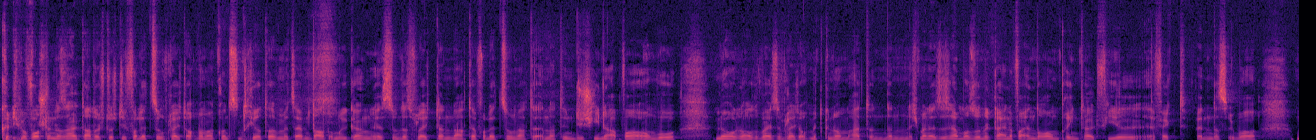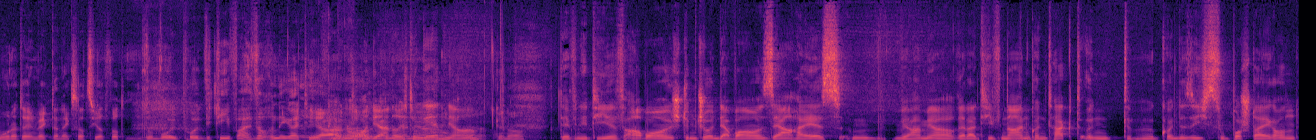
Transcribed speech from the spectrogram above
könnte ich mir vorstellen, dass er halt dadurch durch die Verletzung vielleicht auch nochmal konzentrierter mit seinem Dart umgegangen ist und das vielleicht dann nach der Verletzung, nach der, nachdem die Schiene ab war, irgendwo in irgendeiner Art und Weise vielleicht auch mitgenommen hat. Und dann, ich meine, es ist ja immer so eine kleine Veränderung, bringt halt viel Effekt, wenn das über Monate hinweg dann exerziert wird. Sowohl positiv als auch negativ. Ja, Kann auch in die andere Richtung gehen, ja. Genau. Definitiv, aber stimmt schon, der war sehr heiß. Wir haben ja relativ nahen Kontakt und konnte sich super steigern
